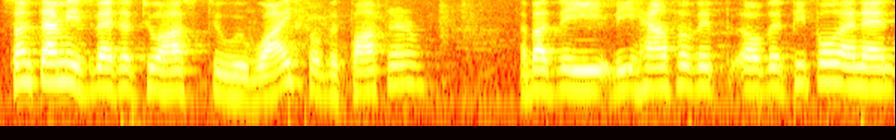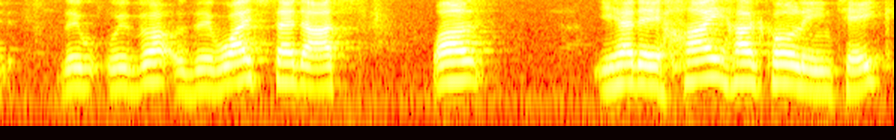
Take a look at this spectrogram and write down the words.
Sometimes it's better to ask to a wife or the partner about the, the health of the, of the people. And then the, the wife said us, well, he had a high alcohol intake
